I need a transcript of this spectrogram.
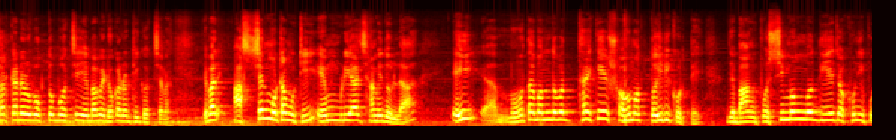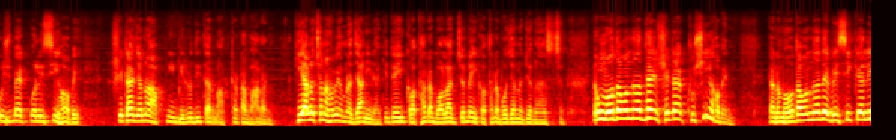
সরকারেরও বক্তব্য হচ্ছে এভাবে ঢোকানো ঠিক হচ্ছে না। এবার আসছেন মোটামুটি এম রিয়াজ হামিদুল্লাহ এই মমতা বন্দ্যোপাধ্যায়কে সহমত তৈরি করতে যে বাং পশ্চিমবঙ্গ দিয়ে যখনই পুশব্যাক পলিসি হবে, সেটা যেন আপনি বিরোধিতার মাত্রাটা বাড়ান। কী আলোচনা হবে আমরা জানি না, কিন্তু এই কথাটা বলার জন্য, এই কথাটা বোঝানোর জন্য আসছেন। এবং মমতা বন্দ্যোপাধ্যায় সেটা খুশি হবেন। কারণ মমতা বন্দ্যোপাধ্যায় বেসিক্যালি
